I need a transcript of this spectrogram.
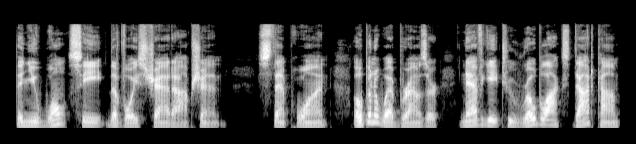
then you won't see the voice chat option. Step 1. Open a web browser, navigate to roblox.com,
